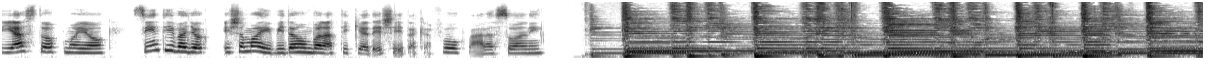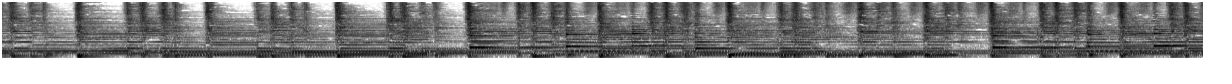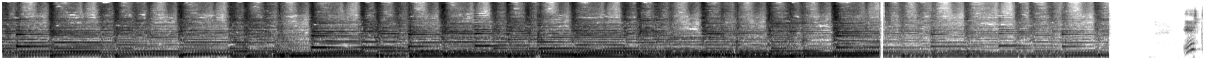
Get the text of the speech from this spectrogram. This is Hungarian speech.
Sziasztok, majok! Szinti vagyok, és a mai videómban a ti kérdéseitekre fogok válaszolni.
